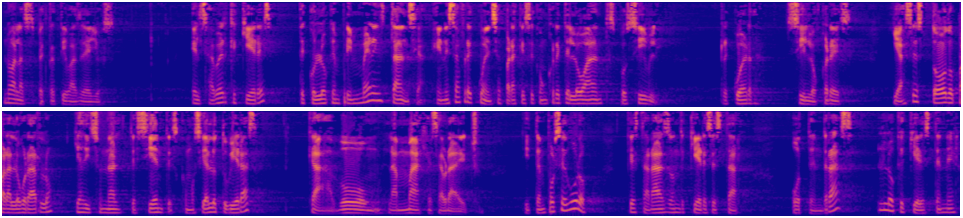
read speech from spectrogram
no a las expectativas de ellos. El saber qué quieres te coloca en primera instancia en esa frecuencia para que se concrete lo antes posible. Recuerda, si lo crees y haces todo para lograrlo y adicional te sientes como si ya lo tuvieras, ¡kaboom! La magia se habrá hecho. Y ten por seguro que estarás donde quieres estar o tendrás lo que quieres tener.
